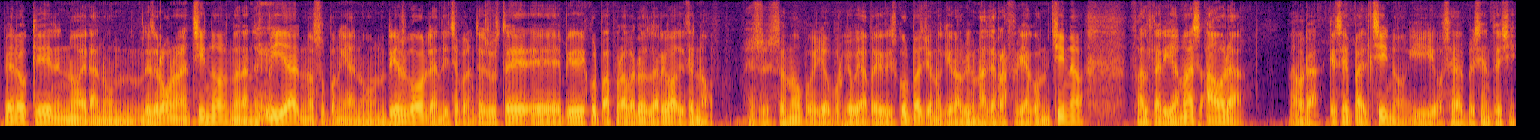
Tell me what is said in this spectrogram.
pero que no eran un, desde luego no eran chinos, no eran espías, no suponían un riesgo. Le han dicho, pero entonces usted eh, pide disculpas por haberlos derribado. Dice, no, eso, eso no, porque yo, porque voy a pedir disculpas? Yo no quiero abrir una guerra fría con China, faltaría más. Ahora, ahora, que sepa el chino, y, o sea, el presidente Xi,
